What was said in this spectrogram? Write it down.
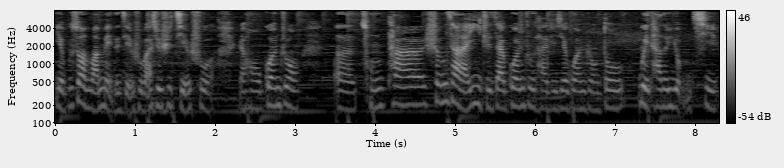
也不算完美的结束吧，就是结束了。然后观众，呃，从他生下来一直在关注他，这些观众都为他的勇气，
